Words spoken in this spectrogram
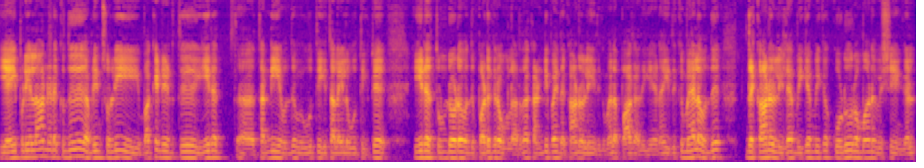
ஏன் இப்படியெல்லாம் நடக்குது? அப்படின்னு சொல்லி பக்கெட் எடுத்து ஈர தண்ணியை வந்து ஊற்றி தலையில் ஊற்றிக்கிட்டு ஈர துண்டோடு வந்து படுக்கிறவங்களா இருந்தால் கண்டிப்பாக இந்த காணொலி இதுக்கு மேலே பார்க்காதீங்க. ஏன்னா இதுக்கு மேலே வந்து இந்த காணொலியில் மிக மிக கொடூரமான விஷயங்கள்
